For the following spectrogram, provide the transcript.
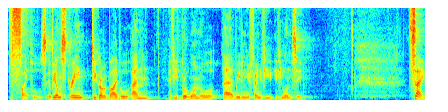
disciples. It'll be on the screen. Do grab a Bible um, if you've brought one, or uh, read on your phone if you, if you want to. So,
